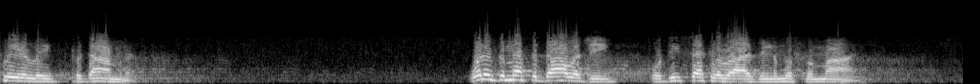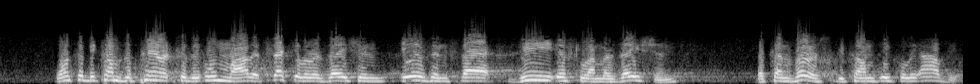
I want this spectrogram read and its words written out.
clearly predominant. What is the methodology for desecularizing the Muslim mind? Once it becomes apparent to the Ummah that secularization is in fact de-Islamization, the converse becomes equally obvious.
